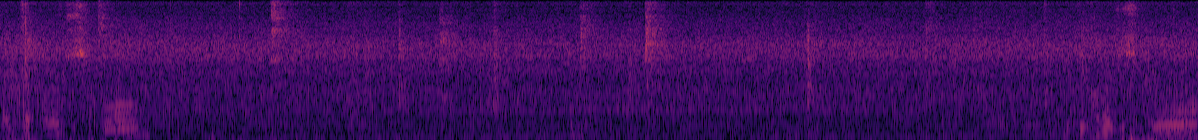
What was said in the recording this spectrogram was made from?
살짝 걸어주시고. 이렇게 걸어주시고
